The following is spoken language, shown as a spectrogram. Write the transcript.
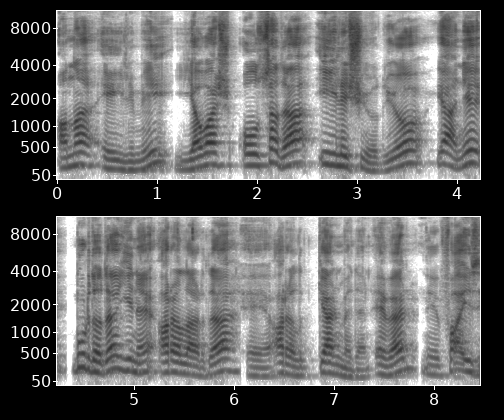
ana eğilimi yavaş olsa da iyileşiyor diyor. Yani burada da yine aralarda e, aralık gelmeden evvel e, faiz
